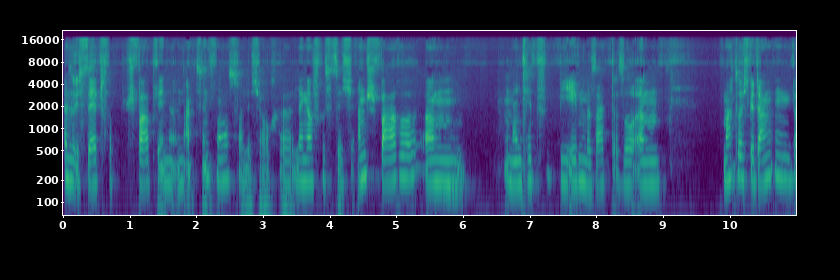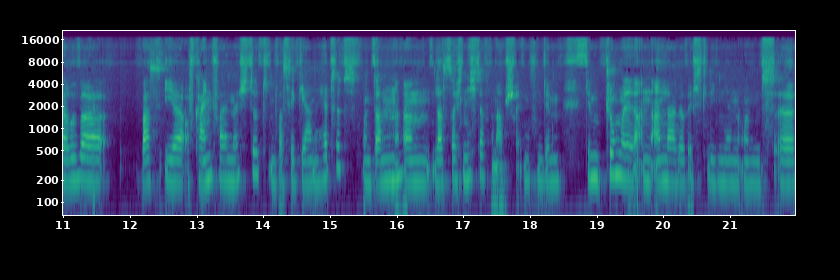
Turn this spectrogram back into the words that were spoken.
Also ich selbst habe Sparpläne in Aktienfonds, weil ich auch äh, längerfristig anspare. Ähm, mein Tipp, wie eben gesagt, also ähm, macht euch Gedanken darüber, was ihr auf keinen Fall möchtet und was ihr gerne hättet. Und dann mhm. ähm, lasst euch nicht davon abschrecken, von dem, dem Dschungel an Anlagerichtlinien und äh,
